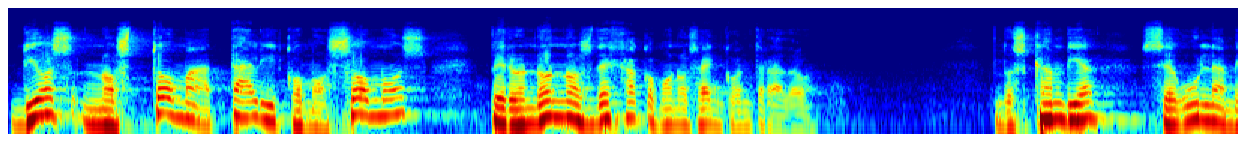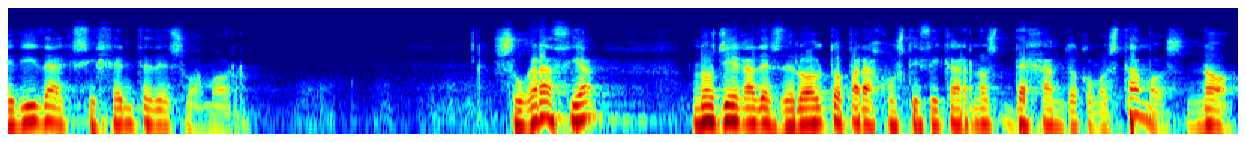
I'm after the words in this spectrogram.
Dios nos toma tal y como somos, pero no nos deja como nos ha encontrado. Nos cambia según la medida exigente de su amor. Su gracia no llega desde lo alto para justificarnos dejando como estamos, no,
